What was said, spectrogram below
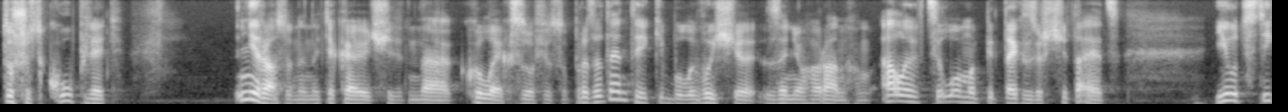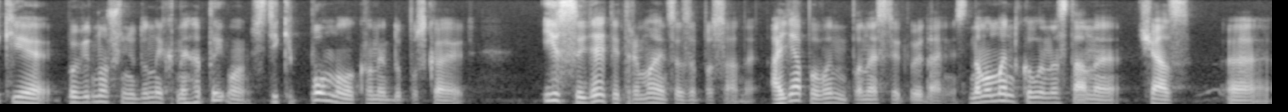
то щось куплять, ні разу не натякаючи на колег з офісу президента, які були вище за нього рангом, але в цілому підтекст ж читається. І от стільки по відношенню до них негативу, стільки помилок вони допускають, і сидять і тримаються за посади. А я повинен понести відповідальність. На момент, коли настане час е,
